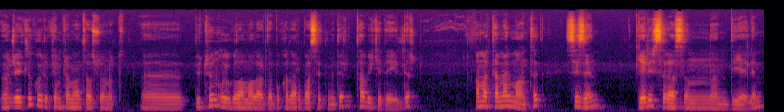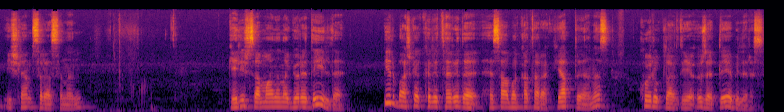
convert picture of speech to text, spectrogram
öncelikli kuyruk implementasyonu e, bütün uygulamalarda bu kadar basit midir? Tabii ki değildir. Ama temel mantık sizin geliş sırasının diyelim işlem sırasının geliş zamanına göre değil de bir başka kriteri de hesaba katarak yaptığınız kuyruklar diye özetleyebiliriz.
